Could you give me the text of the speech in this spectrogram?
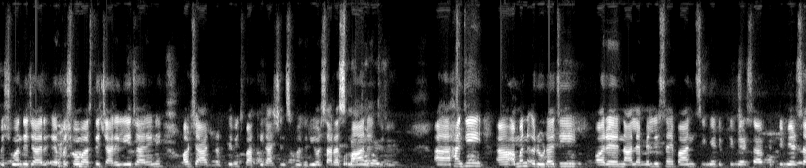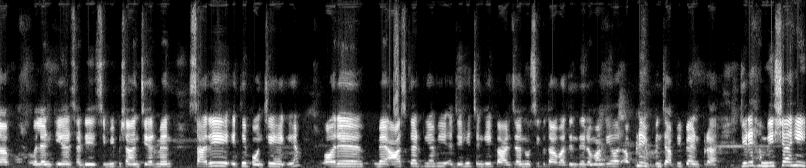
ਪਸ਼ੂਆਂ ਦੇ ਜਾ ਰਹੇ- ਅਹ ਪਸ਼ੂਆਂ ਵਾਸਤੇ ਚਾਰੇ ਲਈ ਜਾ ਰਹੇ ਨੇ ਔਰ ਚਾਰ ਟਰੱਕ ਦੇ ਵਿੱਚ ਬਾਕੀ ਰਾਸ਼ਨ ਸਮੱਗਰੀ ਔਰ ਸਾਰਾ ਸਮਾਨ ਹੈ ਜਿਹੜਾ ਅਹ ਹਾਂਜੀ ਅਹ ਅਮਨ ਅਰੋੜਾ ਜੀ ਔਰ ਨਾਲ ਐਮਐਲਏ ਸਾਹਿਬਾਨ ਸੀਨੀਅਰ ਡਿਪਟੀ ਮੇਅਰ ਸਾਹਿਬ ਡਿਪਟੀ ਮੇਅਰ ਸਾਹਿਬ ਵਲੰਟੀਅਰ ਸਾਡੇ ਸਿਮੀ ਪਛਾਣ ਚੇਅਰਮੈਨ ਸਾਰੇ ਇੱਥੇ ਪਹੁੰਚੇ ਹੈਗੇ ਆ। ਔਰ ਮੈਂ ਆਸ ਕਰਦੀ ਹਾਂ ਵੀ ਅਜਿਹੇ ਚੰਗੇ ਕਾਰਜਾਂ ਨੂੰ ਅਸੀਂ ਵਧਾਵਾ ਦਿੰਦੇ ਰਵਾਂਗੇ ਔਰ ਆਪਣੇ ਪੰਜਾਬੀ ਭੈਣ ਭਰਾ ਜਿਹੜੇ ਹਮੇਸ਼ਾ ਹੀ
